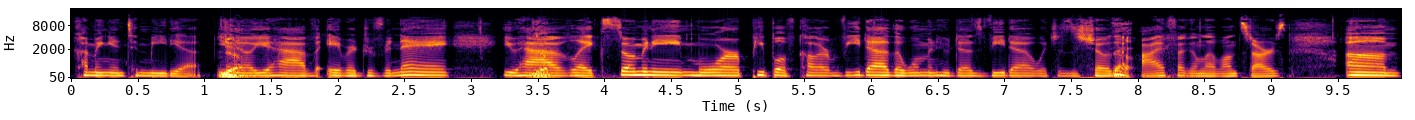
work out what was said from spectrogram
coming into media. You Yeah. know, you have Ava DuVernay, you have like so many more people of color. Vida, the woman who does Vida, which is a show that Yeah. I fucking love on Starz. Um,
